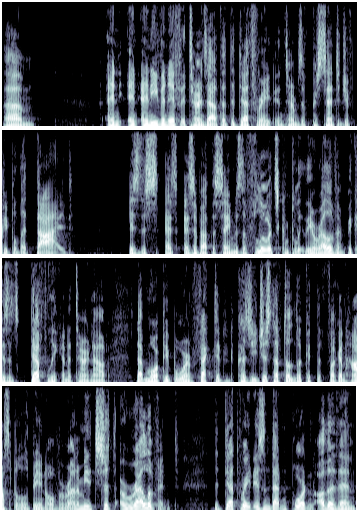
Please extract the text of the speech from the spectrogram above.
Um, and, and and even if it turns out that the death rate in terms of percentage of people that died is this as, as about the same as the flu, it's completely irrelevant because it's definitely going to turn out that more people were infected because you just have to look at the fucking hospitals being overrun. I mean, it's just irrelevant. The death rate isn't that important other than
